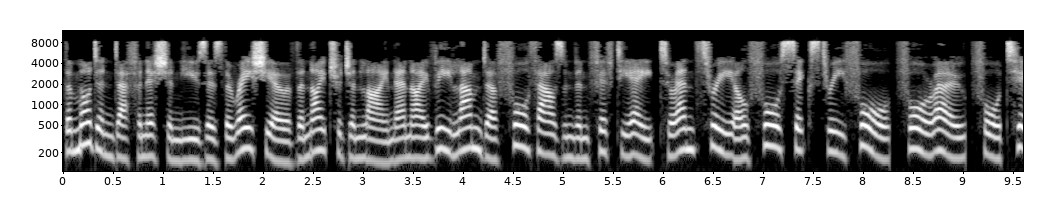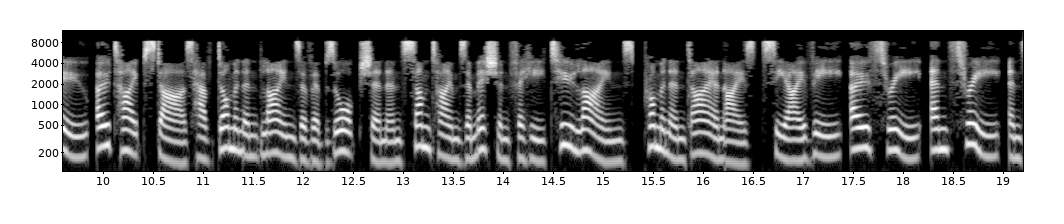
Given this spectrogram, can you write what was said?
the modern definition uses the ratio of the nitrogen line NIV lambda 4058 to N3 L 4634 40 42. O-type stars have dominant lines of absorption and sometimes emission for He2 lines, prominent ionized CIV, O3, N3, and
